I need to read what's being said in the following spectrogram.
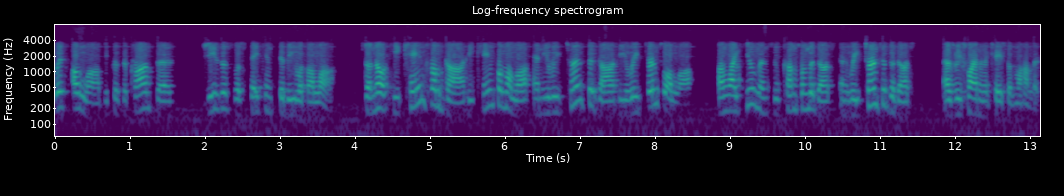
with Allah, because the Quran says Jesus was taken to be with Allah. So no, he came from God, he came from Allah, and he returned to God, he returned to Allah, unlike humans who come from the dust and return to the dust, as we find in the case of Muhammad.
